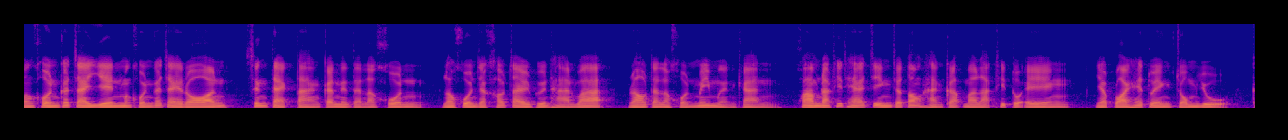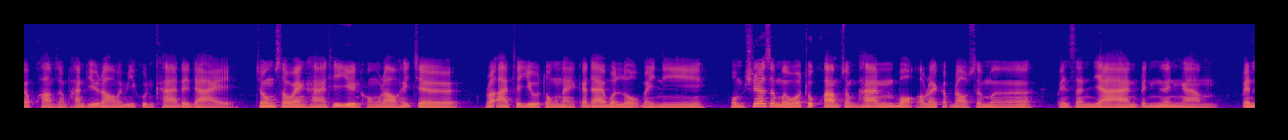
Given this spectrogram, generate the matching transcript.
บางคนก็ใจเย็นบางคนก็ใจร้อน ซึ่งแตกต่างกันในแต่ละคน เราควรจะเข้าใจพื้นฐานว่าเราแต่ละคนไม่เหมือนกัน ความรักที่แท้จริงจะต้องหันกลับมารักที่ตัวเอง อย่าปล่อยให้ตัวเองจมอยู่ กับความสัมพันธ์ที่เราไม่มีคุณค่าใด ๆ จงแสวงหาที่ยืนของเราให้เจอ เราอาจจะอยู่ตรงไหนก็ได้บนโลกใบนี้ ผมเชื่อเสมอว่าทุกความสัมพันธ์บอกอะไรกับเราเสมอ เป็นสัญญาณ เป็นเงื่อนงำ เป็น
